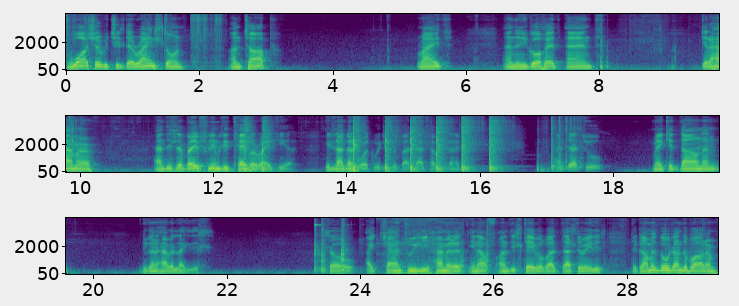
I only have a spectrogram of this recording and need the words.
washer, which is the rhinestone, on top, right? And then you go ahead and get a hammer. And this is a very flimsy table right here. It's not gonna work really good, but that's how it's gonna be. And that you make it down and you're gonna have it like this. So I can't really hammer it enough on this table, but that's the way it is. The garment goes on the bottom,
